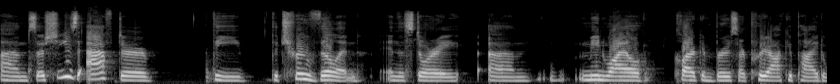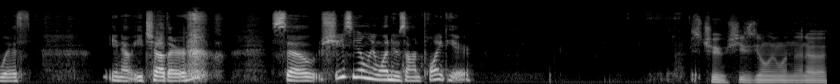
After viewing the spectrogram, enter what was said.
Um, so she's after the the true villain in the story. Um, meanwhile, Clark and Bruce are preoccupied with you know each other. so she's the only one who's on point here. It's true. She's the only one that uh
